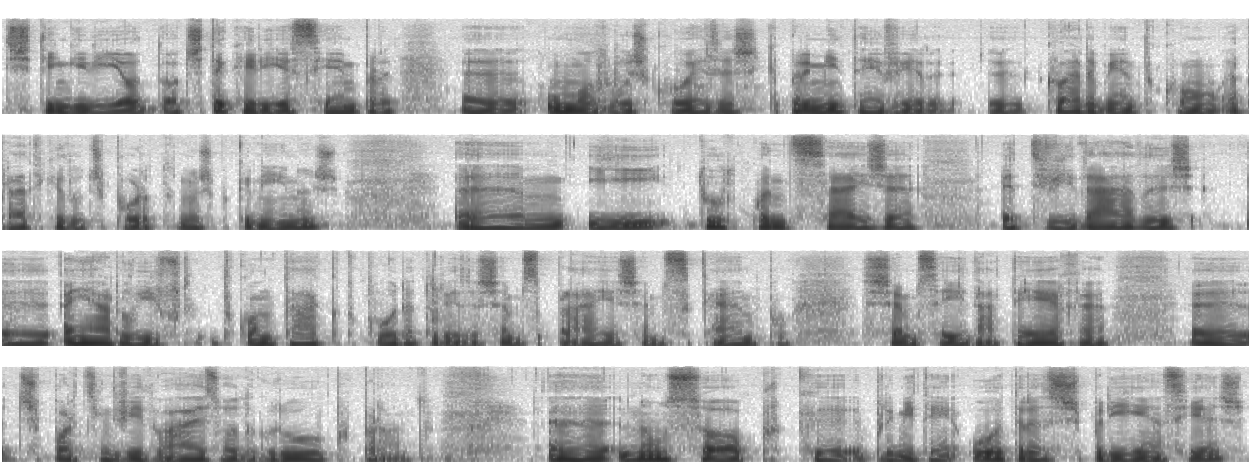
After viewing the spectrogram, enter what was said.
distinguiria ou, ou destacaria sempre uh, uma ou duas coisas que para mim têm a ver claramente com a prática do desporto nos pequeninos um, e tudo quanto seja atividades uh, em ar livre, de contacto com a natureza. Chame-se praia, chame-se campo, chame-se ida à terra, uh, de esportes individuais ou de grupo, pronto. Uh, não só porque permitem outras experiências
